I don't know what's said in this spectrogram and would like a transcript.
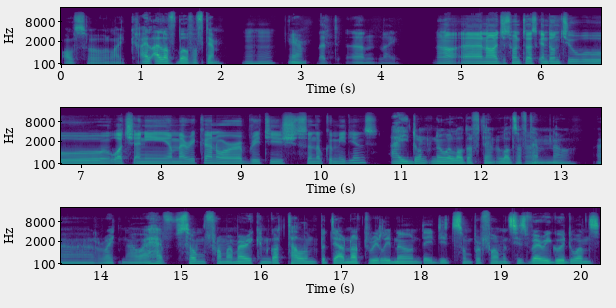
Also, like I, I love both of them. Mm-hmm. Yeah. But um, like No, no, uh, no. I just want to ask. And don't you watch any American or British stand-up comedians? I don't know a lot of them. Lots of Oh. them, no. Uh, right now, I have some from American Got Talent, but they are not really known. They did some performances, very good ones,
